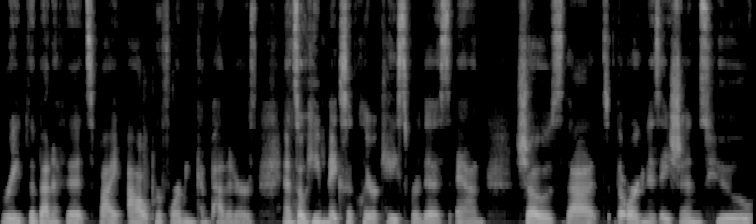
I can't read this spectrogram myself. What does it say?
reap the benefits by outperforming competitors. And so he makes a clear case for this and shows that the organizations who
